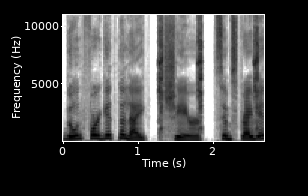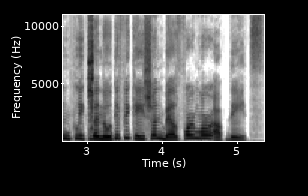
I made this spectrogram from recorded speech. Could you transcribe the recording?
Don't forget to like, share, subscribe and click the notification bell for more updates.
